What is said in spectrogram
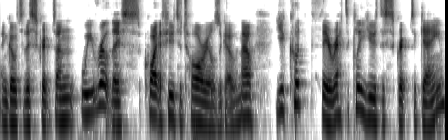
and go to this script. And we wrote this quite a few tutorials ago. Now, you could theoretically use this script again,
